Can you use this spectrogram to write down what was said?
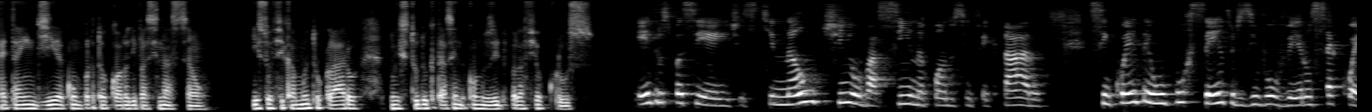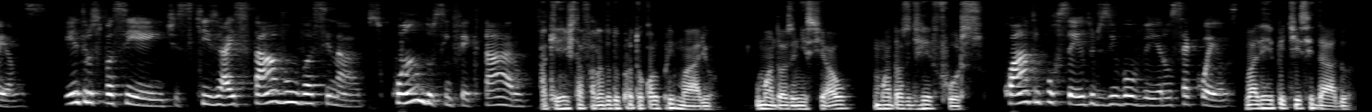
é estar tá em dia com o protocolo de vacinação. Isso fica muito claro no estudo que está sendo conduzido pela Fiocruz. Entre os pacientes que não tinham vacina quando se infectaram, 51% desenvolveram sequelas. Entre os pacientes que já estavam vacinados quando se infectaram. Aqui a gente está falando do protocolo primário: uma dose inicial, uma dose de reforço. 4% desenvolveram sequelas. Vale repetir esse dado.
